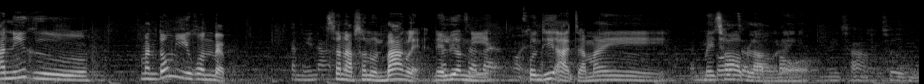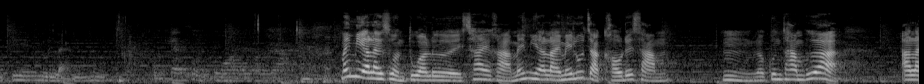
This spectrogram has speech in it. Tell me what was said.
อันนี้คือมันต้องมีคนแบบอันนี้นะสนับสนุนบ้างแหละ ในเรื่องนี้จะแรงหน่อยคนที่อาจจะไม่อันนี้ไม่ชอบเราก็จอะไรเงี้ย ในฉากเชิงที่รุนแรง ไม่มีอะไรส่วนตัวเลย ใช่ค่ะ ไม่มีอะไรไม่รู้จักเขาด้วยซ้ำอืม แล้วคุณทำเพื่ออะไร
